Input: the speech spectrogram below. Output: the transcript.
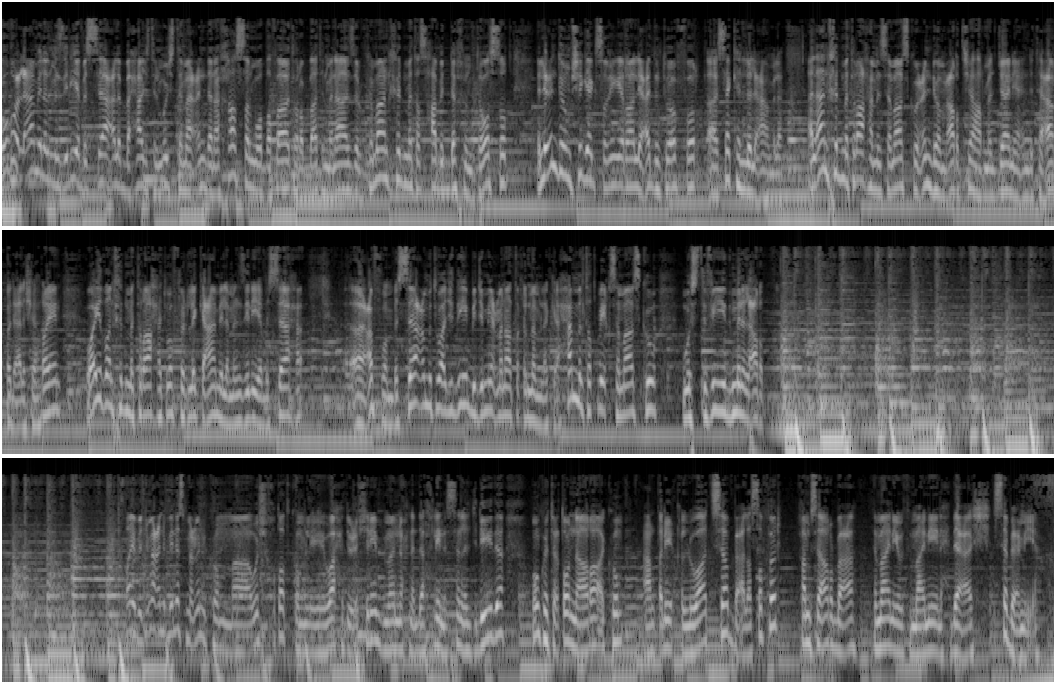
موضوع العاملة المنزلية بالساعة لب حاجة المجتمع عندنا خاصة الموظفات وربات المنازل وكمان خدمة أصحاب الدخل المتوسط اللي عندهم شقق صغيرة لعدم توفر آه، سكن للعاملة. الآن خدمة راحة من سماسكو عندهم عرض شهر مجاني عند تعاقد على شهرين وأيضا خدمة راحة توفر لك عاملة منزلية بالساحة آه، عفوا بالساعة متواجدين بجميع مناطق المملكة. حمل تطبيق سماسكو واستفيد من العرض. طيب يا جماعة نبي نسمع منكم آه، وش خططكم ل 21 بما إنه إحنا داخلين السنة الجديدة ممكن تعطونا ارائكم عن طريق الواتساب على صفر خمسة أربعة ثمانية وثمانين أحد سبعمية.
